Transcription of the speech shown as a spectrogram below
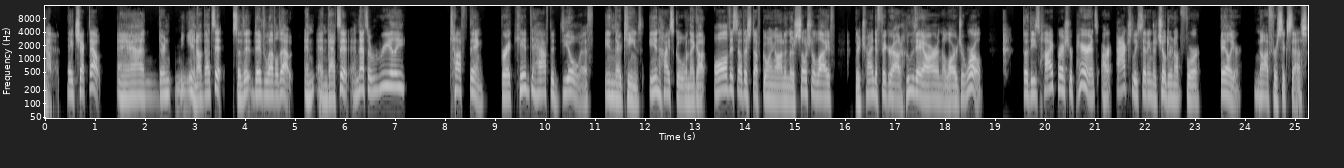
No. They checked out and they're, you know, that's it. So they, they've leveled out and, and that's it. And that's a really tough thing for a kid to have to deal with in their teens, in high school, when they got all this other stuff going on in their social life. They're trying to figure out who they are in the larger world. So these high pressure parents are actually setting their children up for failure, not for success,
